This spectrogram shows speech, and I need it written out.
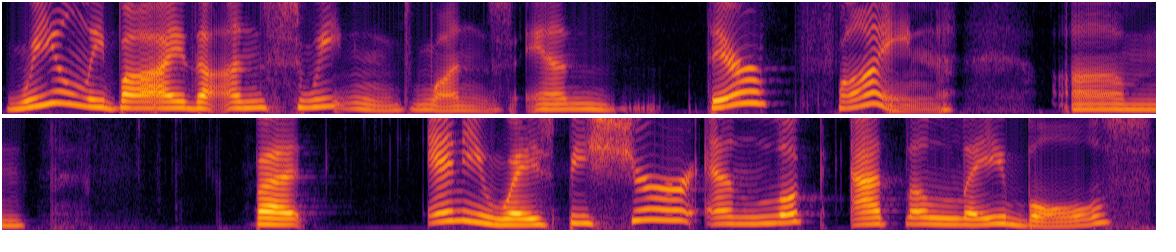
We only buy the unsweetened ones, and they're fine. Um, but, anyways, be sure and look at the labels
